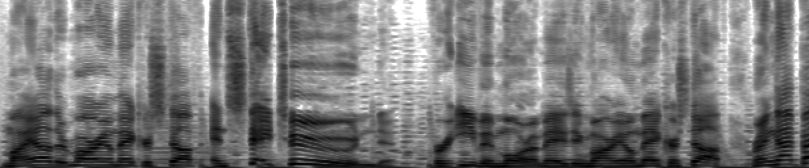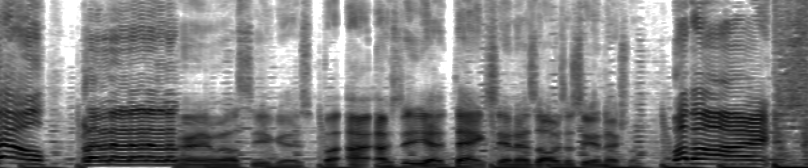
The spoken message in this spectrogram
my other Mario Maker stuff and stay tuned for even more amazing Mario Maker stuff. Ring that bell. All right, well, I'll see you guys. But uh, yeah, thanks. And as always, I'll see you in the next one. Bye bye.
